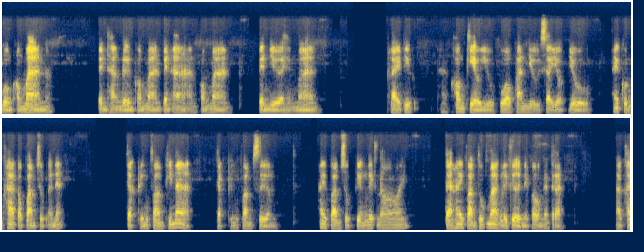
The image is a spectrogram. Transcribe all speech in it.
บ่วงของมารเนาะเป็นทางเดินของมารเป็นอาหารของมารเป็นเหยื่อแห่งมารใครที่ข้องเกี่ยวอยู่พัวพันอยู่สยบอยู่ ให้คุณค่ากับความสุขอันเนี้ยจากถึงความพินาศจากถึงความเสื่อม ให้ความสุขเพียงเล็กน้อย แต่ให้ความทุกข์มากเหลือเกินในพระองค์ท่านตรัสใคร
